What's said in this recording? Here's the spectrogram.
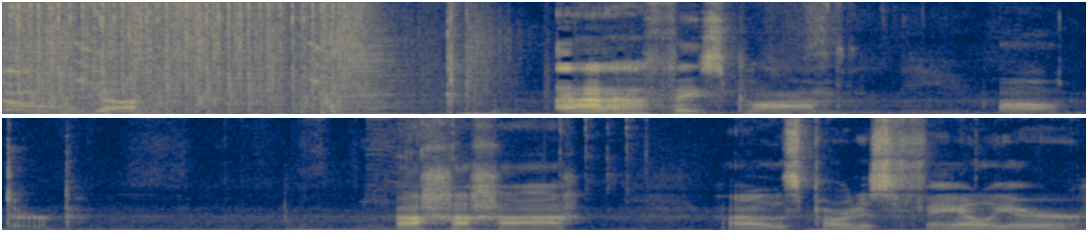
Oh god. Ah, face palm. Oh, derp. Ah ha ha. Oh, this part is failure.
